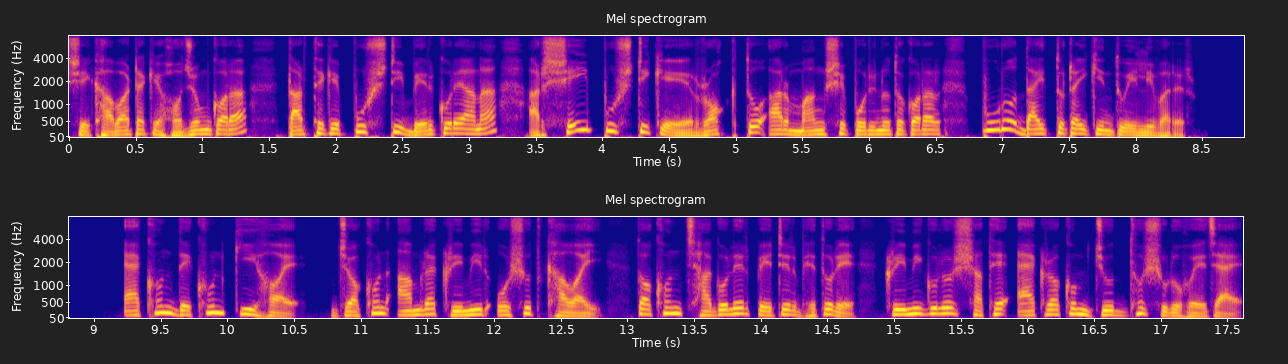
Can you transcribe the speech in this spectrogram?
সেই খাবারটাকে হজম করা, তার থেকে পুষ্টি বের করে আনা আর সেই পুষ্টিকে রক্ত আর মাংসে পরিণত করার পুরো দায়িত্বটাই কিন্তু এই লিভারের। এখন দেখুন কি হয়, যখন আমরা কৃমির ওষুধ খাওয়াই, তখন ছাগলের পেটের ভেতরে কৃমিগুলোর সাথে একরকম যুদ্ধ শুরু হয়ে যায়।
